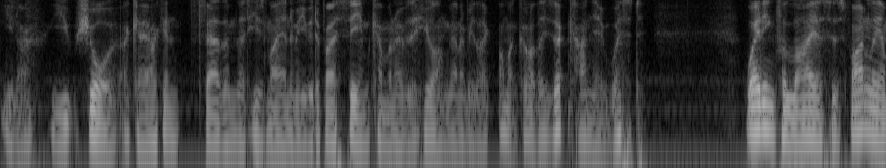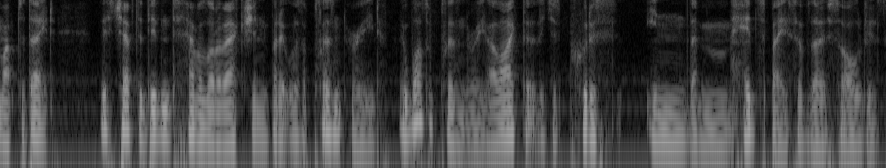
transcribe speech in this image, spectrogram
You know, you sure, okay, I can fathom that he's my enemy, but if I see him coming over the hill, I'm going to be like, oh my god, is that Kanye West? Waiting for Liar says, finally I'm up to date. This chapter didn't have a lot of action, but it was a pleasant read. It was a pleasant read. I liked it. It just put us in the headspace of those soldiers.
